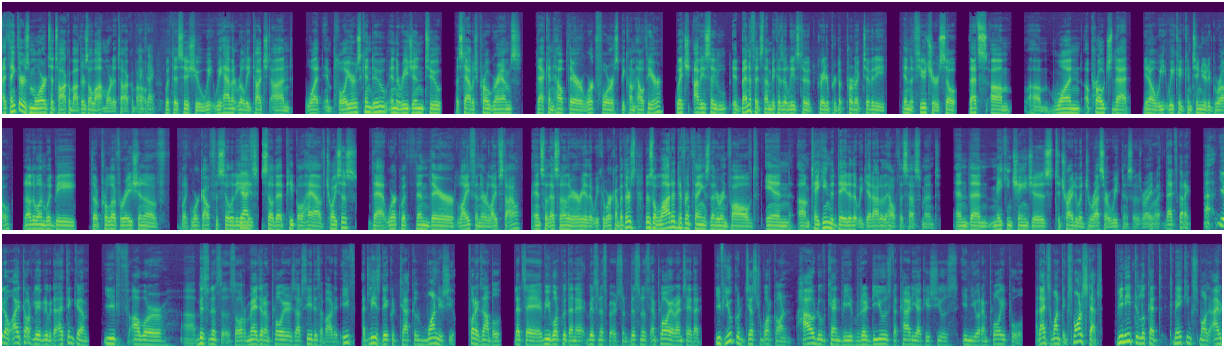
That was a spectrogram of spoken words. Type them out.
I think there's more to talk about. There's a lot more to talk about exactly. with this issue. We we haven't really touched on what employers can do in the region to establish programs that can help their workforce become healthier, which obviously it benefits them because it leads to greater produ- productivity in the future. So that's um, um, one approach that you know we, we could continue to grow. Another one would be the proliferation of like workout facilities yes. so that people have choices that work within their life and their lifestyle. And so that's another area that we could work on. But there's there's a lot of different things that are involved in um, taking the data that we get out of the health assessment and then making changes to try to address our weaknesses. Right. Right. That's correct. Uh, you know, I totally agree with that. I think um, if our uh, businesses or major employers are serious about it, if at least they could tackle one issue. For example, let's say we work with a business person, business employer, and say that if you could just work on how do can we reduce the cardiac issues in your employee pool. That's one thing. Small steps. We need to look at making small i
